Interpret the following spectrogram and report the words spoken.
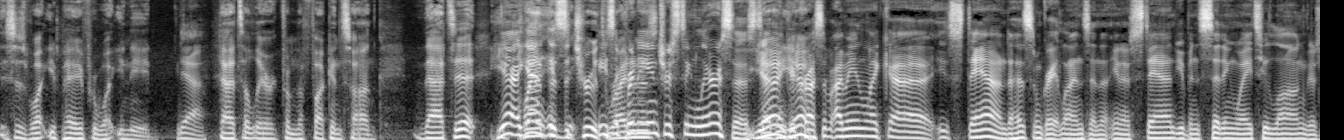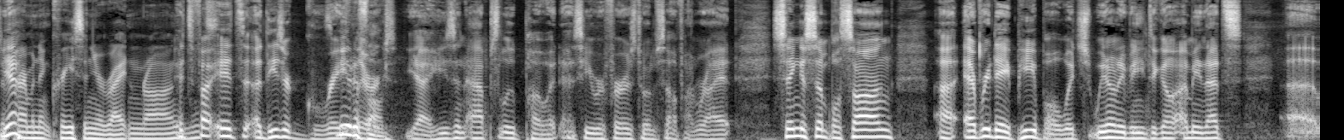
This is what you pay for what you need. yeah. That's a lyric from the fucking song. That's it. He yeah, again, planted it's, the truth. He's right a pretty in his, interesting lyricist. Yeah, I think yeah. across the- I mean, like uh, Stand has some great lines in it. You know, Stand, you've been sitting way too long. There's a Yeah. permanent crease in your right and wrong. It's fu- it's uh, these are great lyrics. Yeah, he's an absolute poet, as he refers to himself on Riot. Sing a simple song, uh, everyday people, which we don't even need to go. I mean, that's. Uh,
